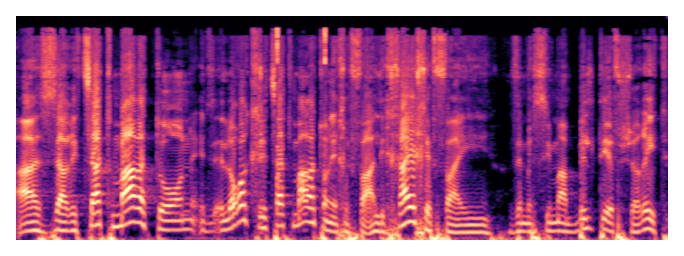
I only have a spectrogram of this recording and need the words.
אז הריצת מרתון, לא רק ריצת מרתון יחפה, הליכה יחפה היא, זה משימה בלתי אפשרית.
